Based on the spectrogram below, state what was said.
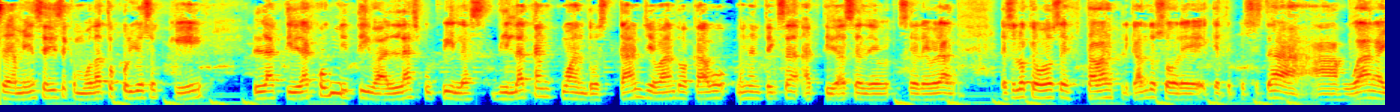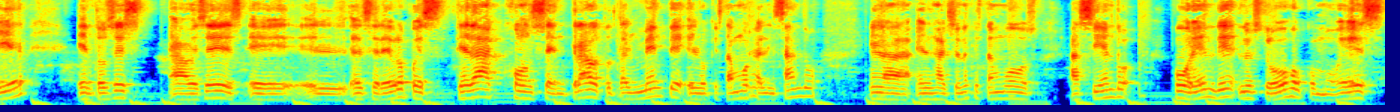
también se dice como dato curioso que la actividad cognitiva, las pupilas dilatan cuando están llevando a cabo una intensa actividad cerebral. Eso es lo que vos estabas explicando sobre que te pusiste a, jugar ayer. Entonces, a veces eh, el, cerebro pues queda concentrado totalmente en lo que estamos realizando en, la, en las acciones que estamos haciendo. Por ende, nuestro ojo, como es,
